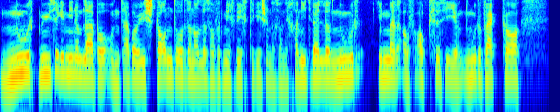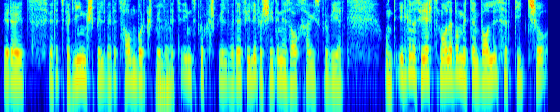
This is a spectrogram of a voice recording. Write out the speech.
nur die Musik in meinem Leben und eben auch Standort und alles, was für mich wichtig ist. Und also ich kann nicht wollen, nur immer auf Achse sein und nur weggehen. Wird jetzt, wird jetzt Berlin gespielt, wird jetzt Hamburg gespielt, wird jetzt Innsbruck gespielt, wird viele verschiedene Sachen ausprobiert. Und irgendwas erstes Mal eben mit dem Walliser Deutsch schon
